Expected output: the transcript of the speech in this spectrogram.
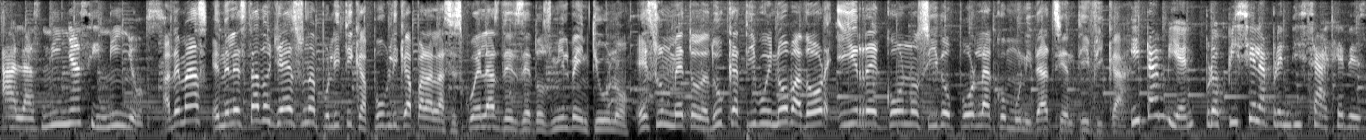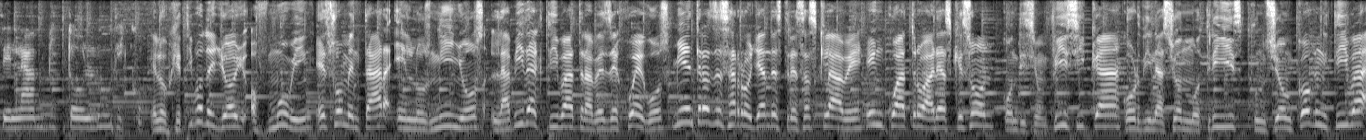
a las niñas y niños. Además, en el estado ya es una política pública para las escuelas desde 2021. Es un método educativo innovador y reconocido por la comunidad científica. Y también propicia el aprendizaje desde el ámbito lúdico. El objetivo de Joy of Moving es fomentar en los niños la vida activa a través de juegos mientras desarrollan destrezas clave en cuatro áreas que son condición física, coordinación motriz, función cognitiva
